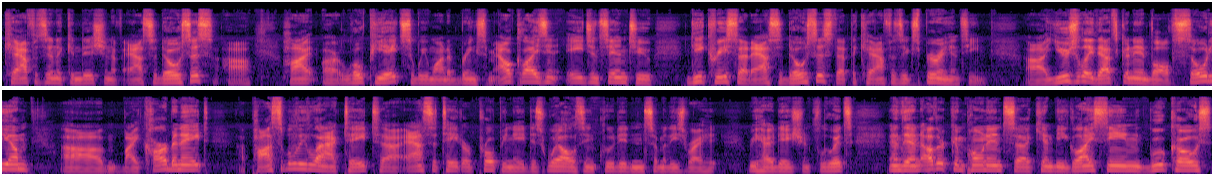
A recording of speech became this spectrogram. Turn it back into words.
calf is in a condition of acidosis, uh, high or low pH, so we want to bring some alkalizing agents in to decrease that acidosis that the calf is experiencing. Uh, usually, that's going to involve sodium, um, bicarbonate, uh, possibly lactate, uh, acetate, or propionate as well is included in some of these rehydration fluids. And then other components uh, can be glycine, glucose,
